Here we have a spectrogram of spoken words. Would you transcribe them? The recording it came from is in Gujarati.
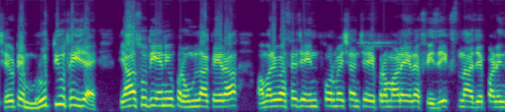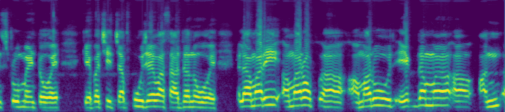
છેવટે મૃત્યુ થઈ જાય. ત્યાં સુધી એની ઉપર હુમલા કર્યા. અમારી પાસે જે ઇન્ફોર્મેશન છે એ પ્રમાણે એને ફિઝિક્સના જે પણ ઇન્સ્ટ્રુમેન્ટ હોય કે પછી ચપ્પુ જેવા સાધનો હોય. એટલે અમારી, અમારો અમારું એકદમ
